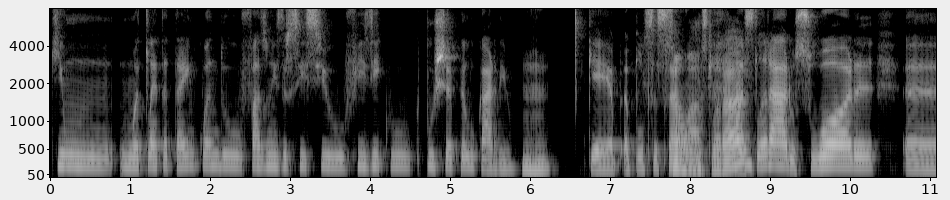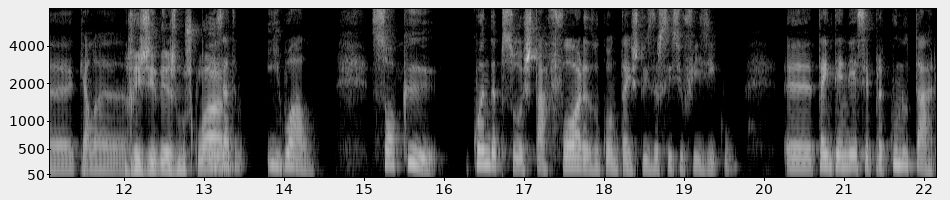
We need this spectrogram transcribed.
que um, um atleta tem quando faz um exercício físico que puxa pelo cardio, Uhum. que é a, pulsação a a acelerar, acelerar, o suor, eh, aquela rigidez muscular. Exatamente. Igual. Só que quando a pessoa está fora do contexto do exercício físico, eh, tem tendência para conotar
